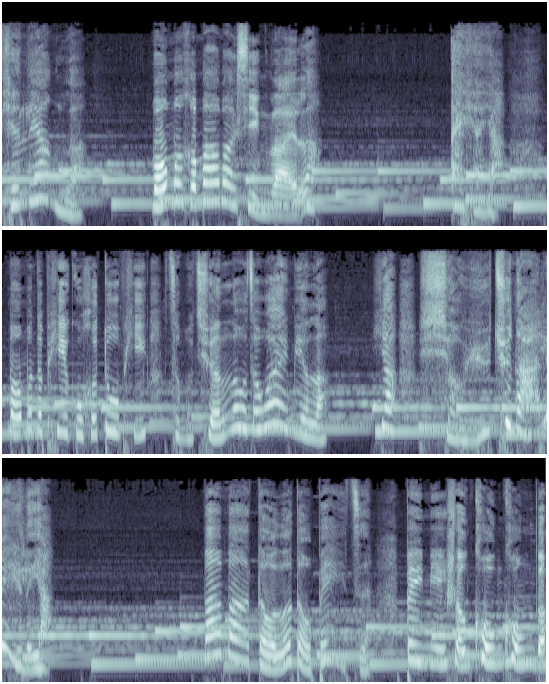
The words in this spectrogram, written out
天亮了，萌萌和妈妈醒来了。哎呀呀，萌萌的屁股和肚皮怎么全露在外面了？呀，小鱼去哪里了呀？妈妈抖了抖被子，背面上空空的，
